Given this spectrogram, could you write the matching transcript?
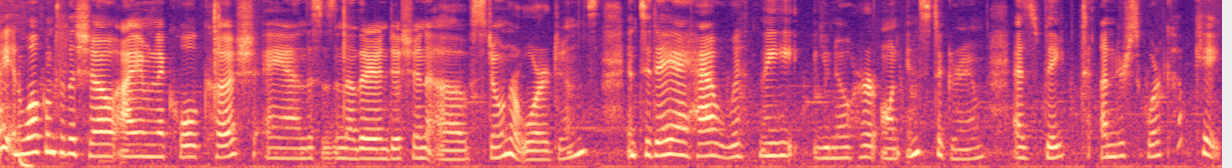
Welcome to the show. I am Nicole Kush, and this is another edition of Stoner Origins. And today I have with me, you know her on Instagram as baked underscore cupcake.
